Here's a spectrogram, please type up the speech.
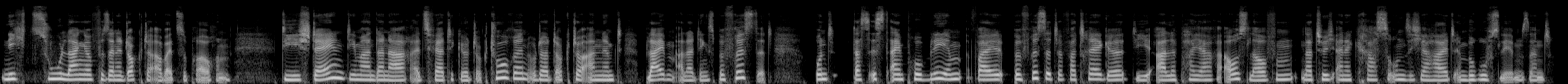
nicht zu lange für seine Doktorarbeit zu brauchen. Die Stellen, die man danach als fertige Doktorin oder Doktor annimmt, bleiben allerdings befristet. Und das ist ein Problem, weil befristete Verträge, die alle paar Jahre auslaufen, natürlich eine krasse Unsicherheit im Berufsleben sind.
